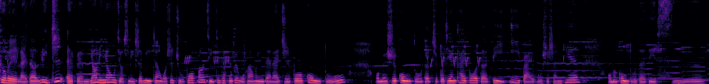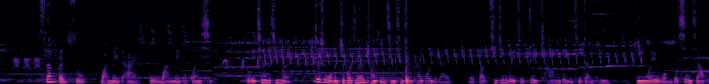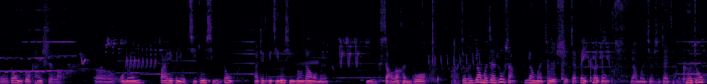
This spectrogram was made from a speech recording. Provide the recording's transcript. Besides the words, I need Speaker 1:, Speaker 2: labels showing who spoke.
Speaker 1: 各位来到荔枝 FM 幺零幺五九四零生命站，我是主播方景，正在湖北武汉为您带来直播共读。我们是共读的直播间开播的第一百五十三天，我们共读的第十三本书《完美的爱，不完美的关系》。各位亲爱的亲们，这是我们直播间从疫情期间开播以来，呃，到迄今为止最长的一次暂停，是因为我们的线下活动都开始了。呃，我们八月份有集中行动，啊，这个集中行动让我们嗯少了很多啊，就是要么在路上，要么就是在备课中，要么就是在讲课中，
